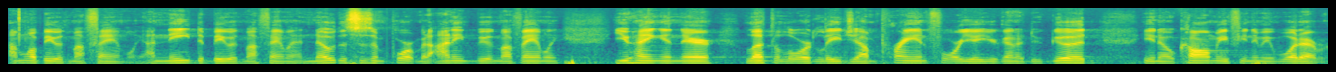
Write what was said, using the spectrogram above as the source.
I'm going to be with my family. I need to be with my family. I know this is important, but I need to be with my family. You hang in there. Let the Lord lead you. I'm praying for you. You're going to do good. You know, call me if you need me, whatever.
